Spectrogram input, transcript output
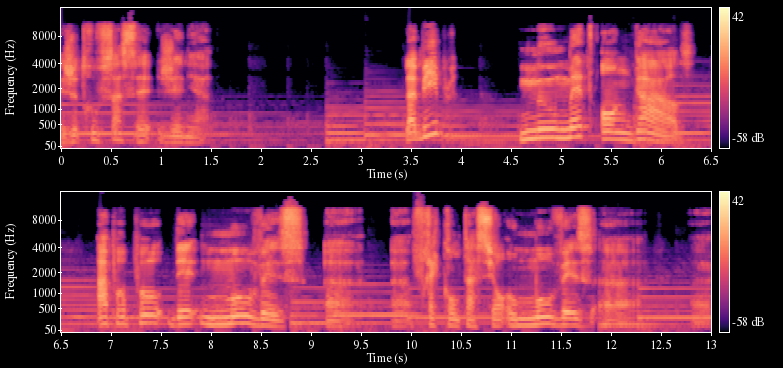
Et je trouve ça c'est génial. La Bible nous met en garde à propos des mauvaises euh, euh, fréquentations, aux mauvaises euh, euh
